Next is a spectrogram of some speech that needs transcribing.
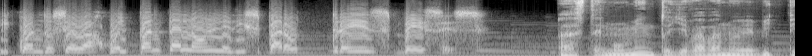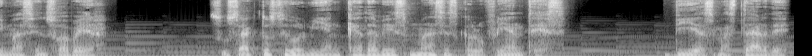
y cuando se bajó el pantalón le disparó tres veces. Hasta el momento llevaba nueve víctimas en su haber. Sus actos se volvían cada vez más escalofriantes. Días más tarde,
